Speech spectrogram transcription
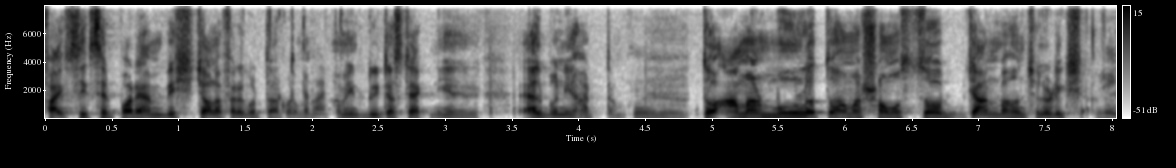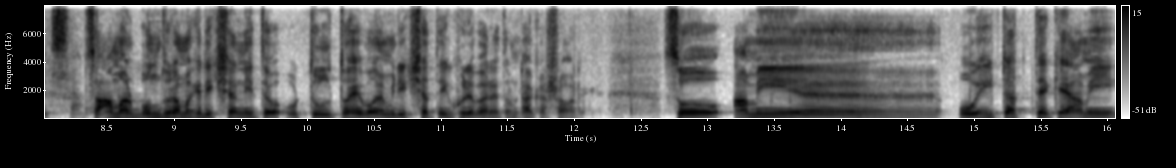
ফাইভ সিক্সের পরে আমি বেশি চলাফেরা করতে পারতাম আমি দুইটা স্ট্যাক নিয়ে অ্যালবো নিয়ে হাঁটতাম। তো আমার মূলত আমার সমস্ত যানবাহন ছিল রিক্সা। So, আমার বন্ধুরা আমাকে রিক্সা নিতে তুলতো এবং আমি রিক্সাতেই ঘুরে বেড়াতাম ঢাকা শহরে। সো আমি ওইটার থেকে আমি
